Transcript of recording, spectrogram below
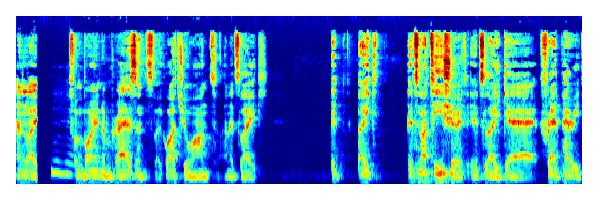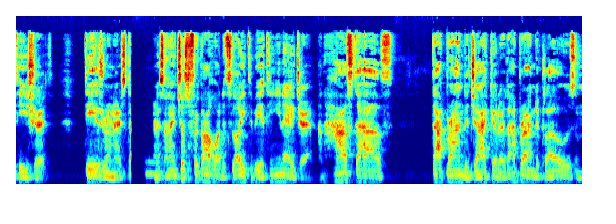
and like Mhm. if I'm buying them presents, like what you want, and it's like, it like it's not t-shirt, it's like uh, Fred Perry t-shirt, these runners, Mm. runners, and I just forgot what it's like to be a teenager and have to have that brand of jacket or that brand of clothes, and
